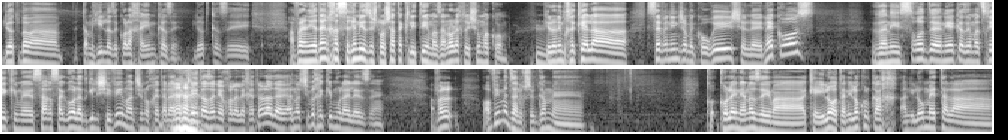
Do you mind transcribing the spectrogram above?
להיות בתמהיל הזה כל החיים כזה. להיות כזה... אבל אני עדיין חסרים לי איזה שלושה תקליטים, אז אני לא הולך לשום מקום. כאילו, אני מחכה ל-7 נינג'ה מקורי של אה, נקרוס, ואני אשרוד, אה, אני אהיה כזה מצחיק עם אה, שיער סגול עד גיל 70, עד שנוחת עליי התקליט, אז אני יכול ללכת. לא, לא יודע, אנשים מחכים אולי לאיזה... אבל אוהבים את זה, אני חושב גם... אה, כל- העניין הזה עם הקהילות, אני לא כל כך, אני לא מת על ה...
